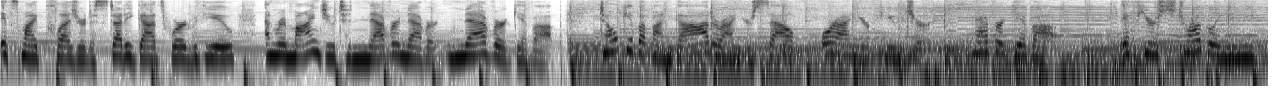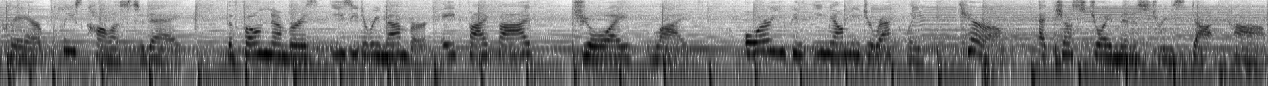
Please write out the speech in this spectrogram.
It's my pleasure to study God's Word with you and remind you to never, never, never give up. Don't give up on God or on yourself or on your future. Never give up. If you're struggling and need prayer, please call us today. The phone number is easy to remember 855 Joy Life. Or you can email me directly, carol at justjoyministries.com.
